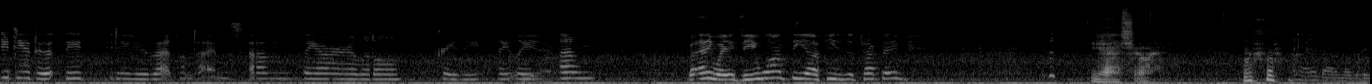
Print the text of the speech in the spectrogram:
They do do they do do that sometimes. Um, they are a little crazy lately. Um, But anyways, do you want the uh, keys to the truck, Dave? Yeah. Sure. I got 'em over here.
